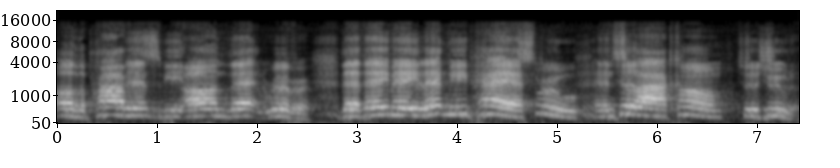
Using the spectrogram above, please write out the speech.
of the province beyond that river, that they may let me pass through until I come to Judah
